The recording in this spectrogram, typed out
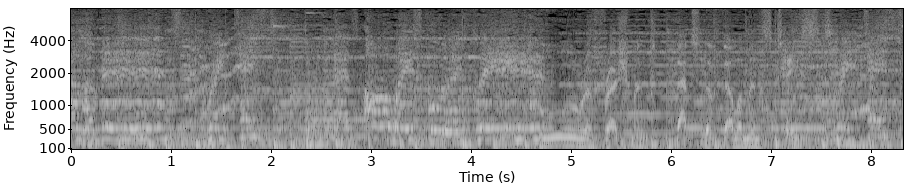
Elements. Great taste that's always cool and clear. Cool refreshment. That's the Velamints taste. Great taste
